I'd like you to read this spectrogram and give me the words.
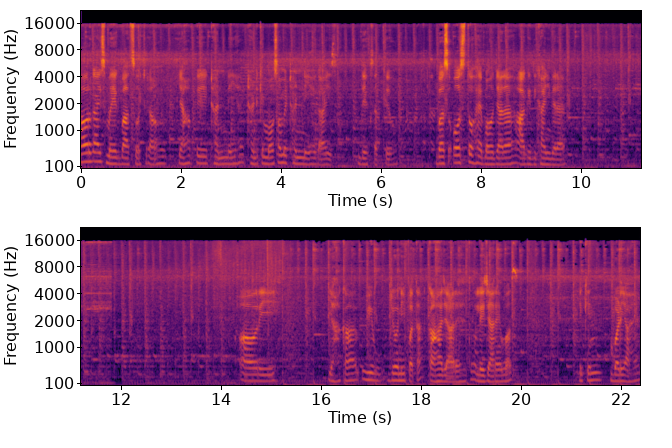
और गाइस मैं एक बात सोच रहा हूँ। यहाँ पे ठंड नहीं है। ठंड के मौसम में ठंड नहीं है गाइस देख सकते हो। बस ओस तो है, बहुत ज़्यादा आगे दिखाई नहीं दे रहा है। और ये, यहाँ का व्यू जो नहीं पता कहाँ जा रहे हैं तो ले जा रहे हैं बस। लेकिन बढ़िया है।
